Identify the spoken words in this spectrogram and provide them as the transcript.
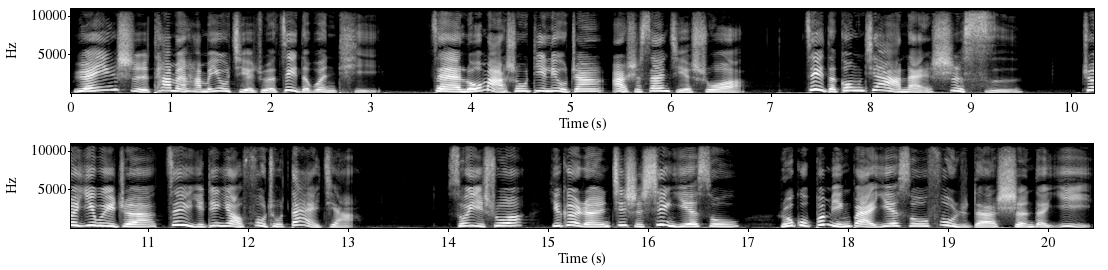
原因是他们还没有解决罪的问题。在罗马书第六章二十三节说：“罪的工价乃是死。”这意味着罪一定要付出代价。所以说，一个人即使信耶稣，如果不明白耶稣赋予的神的义，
